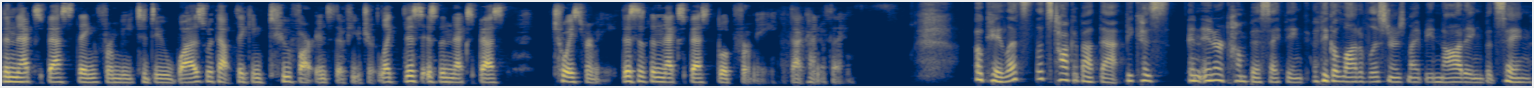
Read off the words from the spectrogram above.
the next best thing for me to do was without thinking too far into the future. Like this is the next best choice for me. This is the next best book for me. That kind of thing. Okay, let's let's talk about that because an inner compass, I think, I think a lot of listeners might be nodding, but saying,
